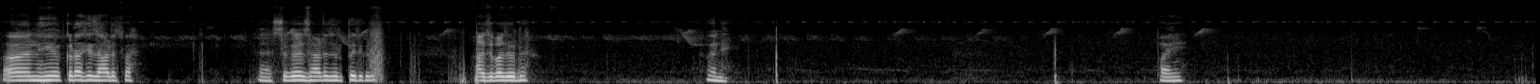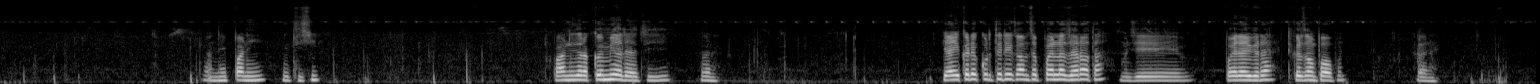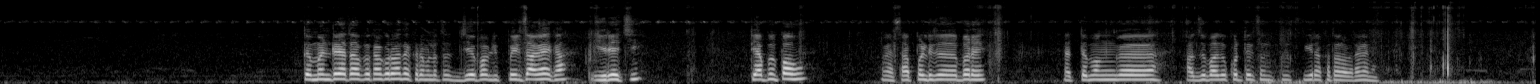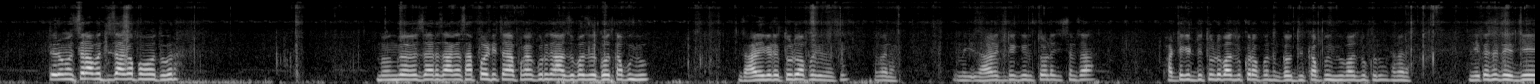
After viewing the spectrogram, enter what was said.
आणि हे इकडं असे झाडच पहा. सगळं झाडं झुडपं आहे तिकडे आजूबाजूला? आणि? पाय? आणि पाणी इथेशी पाणी जरा कमी आलं तिची या इकडे कुठेतरी एक आमचा पहिला झरा होता. म्हणजे पहिला विरा तिकडे जाऊन पाहू आपण. काय नाही तर मंडळी आता आपण काय करू? आता खरं म्हणलं तर जे आपली पहिली जागा आहे का हिऱ्याची ती आपण पाहू. सापडलीचं सापडली तर बरं आहे. नाही तर मग आजूबाजू कुठेतरी समजा हिरा खतावा लागला का नाही? तर मग चला आपण ती जागा पाहू बरं. मग जर जागा सापडली तर आपण काय करू? आजूबाजू गवत कापून घेऊ. झाडेकडे तोडू आपण त्याची बघा ना म्हणजे झाड इकडे गेली तोडायची समजा. फाटेकडे तोडू बाजू करू आपण. गवती कापून घेऊ बाजू करू बघा ना म्हणजे कसं ते जे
